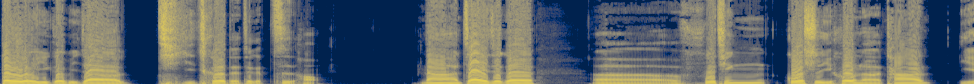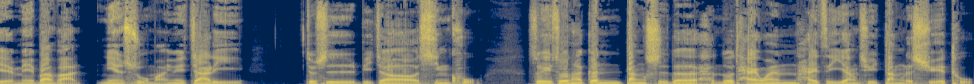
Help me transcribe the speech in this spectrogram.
都有一个比较奇特的这个字哈。那在这个呃父亲过世以后呢，他也没办法念书嘛，因为家里就是比较辛苦，所以说他跟当时的很多台湾孩子一样，去当了学徒。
